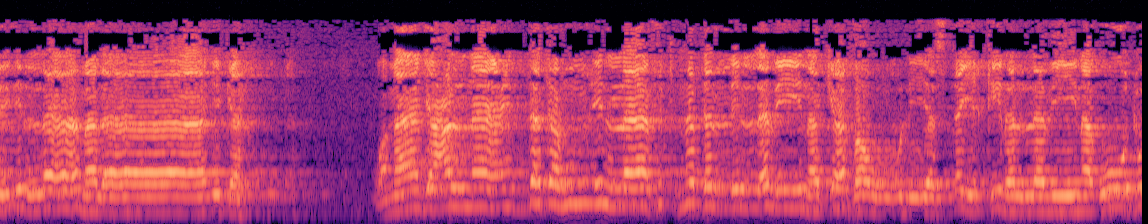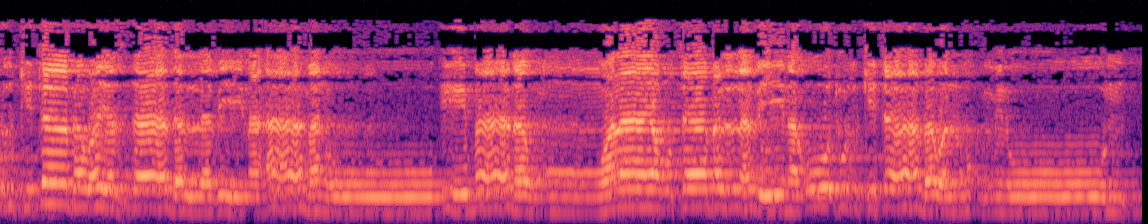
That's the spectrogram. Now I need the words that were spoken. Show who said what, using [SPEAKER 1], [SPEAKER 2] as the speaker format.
[SPEAKER 1] إلا ملائكة. وما جعلنا عدتهم إلا فتنة للذين كفروا ليستيقن الذين أوتوا الكتاب ويزداد الذين آمنوا إيمانا. ولا يرتاب الذين أوتوا الكتاب والمؤمنون.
